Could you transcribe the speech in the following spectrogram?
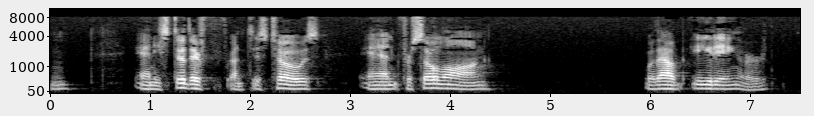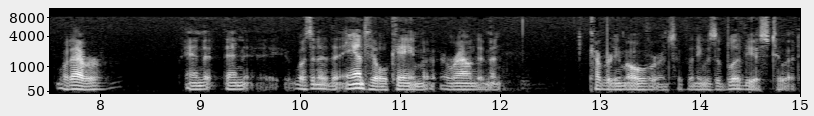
Hmm? And he stood there on his toes, and for so long, without eating or whatever, and then wasn't it an anthill came around him and covered him over and so and he was oblivious to it.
